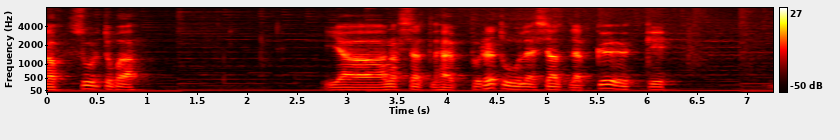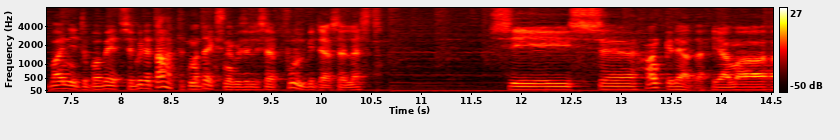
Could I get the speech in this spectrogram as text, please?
noh, suur tuba. ja noh, sealt läheb rõdule, sealt läheb kööki. vannituba, WC, kui te tahate, et ma teeks nagu sellise full video sellest, siis äh, andke teada ja ma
